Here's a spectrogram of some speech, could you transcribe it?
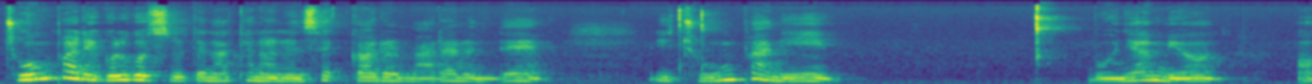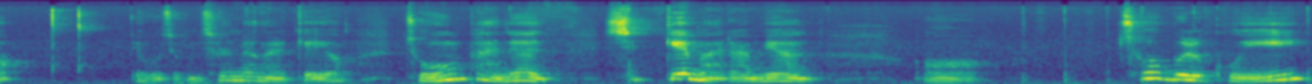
좋은 판에 긁었을 때 나타나는 색깔을 말하는데 이 좋은 판이 뭐냐면 어 이거 좀 설명할게요. 좋은 판은 쉽게 말하면 어 초벌구이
